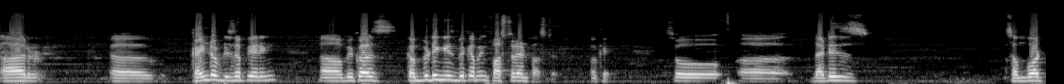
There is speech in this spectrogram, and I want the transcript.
are uh, kind of disappearing uh, because computing is becoming faster and faster. Okay? So uh, that is somewhat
